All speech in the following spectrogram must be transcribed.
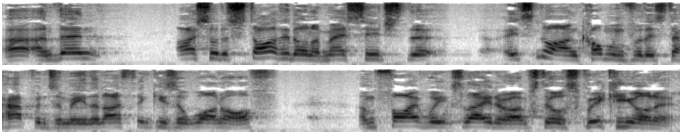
Uh, and then I sort of started on a message that it's not uncommon for this to happen to me, that I think is a one off, and five weeks later I'm still speaking on it.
